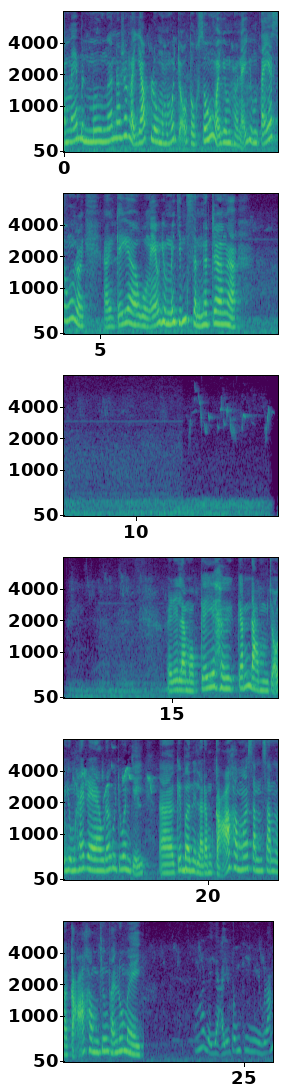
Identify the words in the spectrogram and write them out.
uh, mé bên mương á nó rất là dốc luôn mà không có chỗ tuột xuống. Ngoại dung hồi nãy dung té xuống rồi à, cái uh, quần áo dung nó chín xình hết trơn à. Rồi đây là một cái cánh đồng chỗ dung hái rau đó của chú anh chị. À, Cái bên này là đồng cỏ không á, xanh xanh là cỏ không chứ không phải lúa mì. Nó dài dài vô trong kia nhiều lắm.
